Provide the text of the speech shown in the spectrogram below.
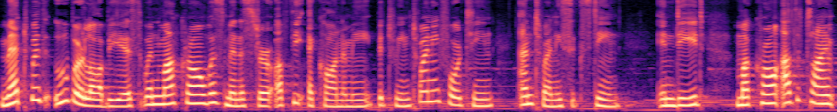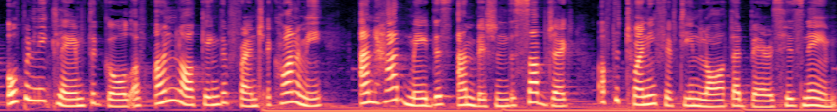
met with Uber lobbyists when Macron was Minister of the Economy between 2014 and 2016. Indeed, Macron at the time openly claimed the goal of unlocking the French economy and had made this ambition the subject of the 2015 law that bears his name.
